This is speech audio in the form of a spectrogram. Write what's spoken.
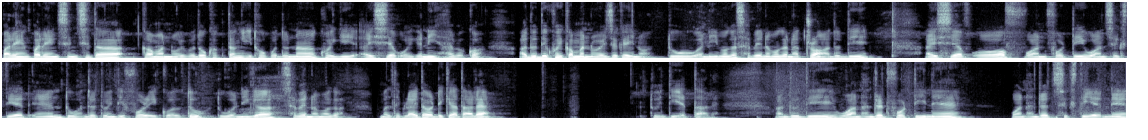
ꯄꯔꯦꯡ ꯄꯔꯦꯡꯁꯤꯡꯁꯤꯗ ꯀꯃꯟ ꯑꯣꯏꯕꯗꯣ ꯈꯛꯇꯪ ꯏꯊꯣꯛꯄꯗꯨꯅ ꯑꯩꯈꯣꯏꯒꯤ ꯑꯩ ꯁꯦꯞ ꯑꯣꯏꯒꯅꯤ ꯍꯥꯏꯕꯀꯣ ꯑꯗꯨꯗꯤ ꯑꯩꯈꯣꯏ ꯀꯃꯟ ꯑꯣꯏꯔꯤꯁꯦ ꯀꯩꯅꯣ ꯇꯨ ꯑꯅꯤ ꯑꯃꯒ ꯁꯕꯦꯟ ꯑꯃꯒ ꯅꯠꯇ꯭ꯔꯣ ꯑꯗꯨꯗꯤ ꯑꯩ ꯁꯦꯞ of one forty one sixty eight and two hundred twenty four equal to two ꯑꯅꯤꯒ ꯁꯕꯦꯟ ꯑꯃꯒ ꯃꯜꯇꯤꯄ꯭ꯂꯥꯏ ꯇꯧꯔꯗꯤ ꯀꯌꯥ ꯇꯥꯔꯦ ꯇ꯭ꯋꯦꯟꯇꯤ ꯑꯩꯠ ꯇꯥꯔꯦ ꯑꯗꯨꯗꯤ ꯋꯥꯟ ꯍꯟꯗ꯭ꯔꯦꯠ ꯐꯣꯔꯇꯤꯅꯦ वन हंड्रेड सिक्सटी एटने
